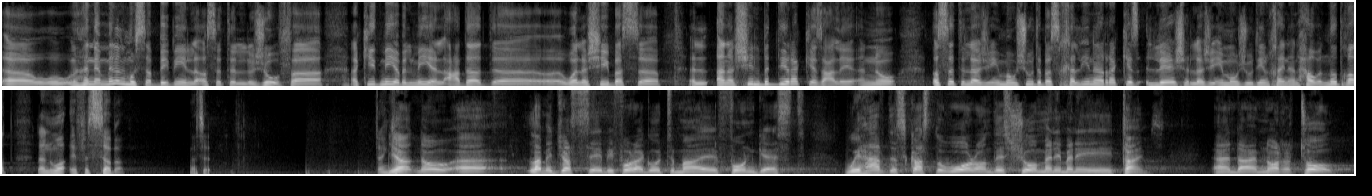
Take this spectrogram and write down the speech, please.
آه، وهن من المسببين لقصة اللجوء فأكيد 100% الأعداد آه، ولا شيء بس آه، أنا الشيء اللي بدي ركز عليه إنه قصة اللاجئين موجودة بس خلينا نركز ليش اللاجئين موجودين. خلينا نحاول نضغط لنوقف السبب. That's it. Thank you. Yeah, no, uh, let me just say before I go to my phone guest, we have discussed the war on this show many, many times. And I'm not at all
